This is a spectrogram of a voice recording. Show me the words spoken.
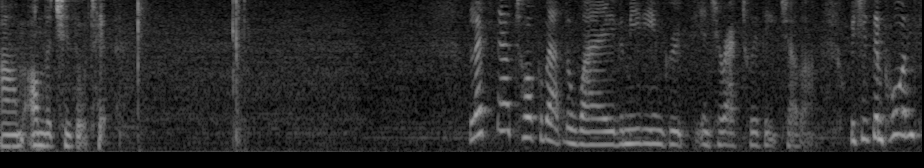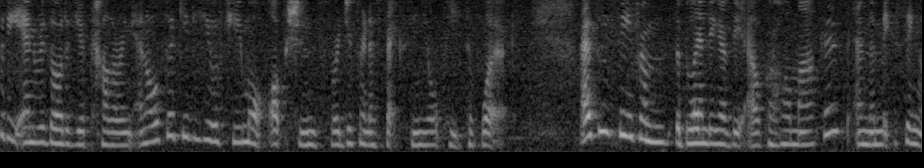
um, on the chisel tip. Let's now talk about the way the medium groups interact with each other, which is important for the end result of your colouring and also gives you a few more options for different effects in your piece of work. As we've seen from the blending of the alcohol markers and the mixing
